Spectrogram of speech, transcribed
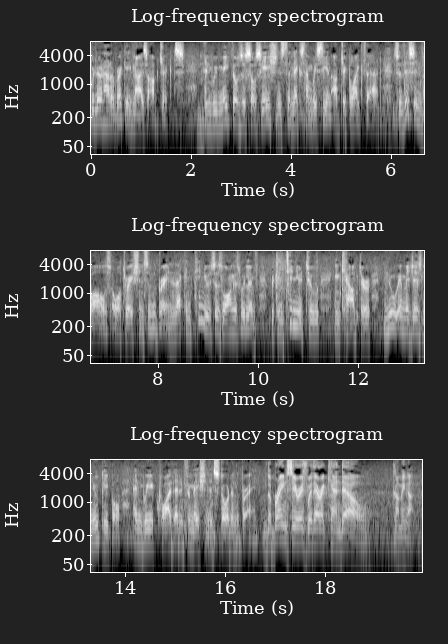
We learn how to recognize objects mm. and we make those associations the next time we see an object like that. So this involves alterations in the brain and that continues as long as we live. We continue to encounter new images, new people, and we acquire that information and store it in the brain. The Brain Series with Eric Kandel coming up.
